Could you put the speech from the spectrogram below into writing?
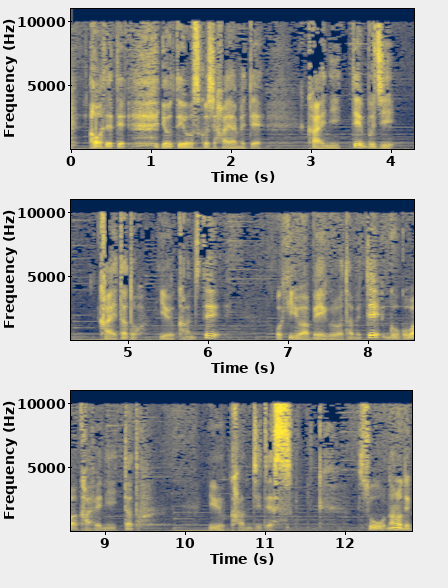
慌てて予定を少し早めて買いに行って、無事買えたという感じで、お昼はベーグルを食べて、午後はカフェに行ったという感じです。そう。なので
